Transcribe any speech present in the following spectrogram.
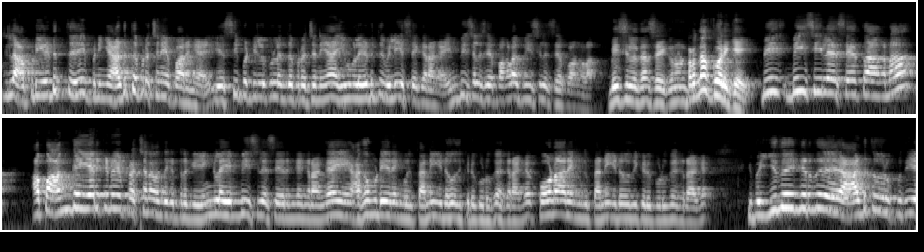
இல்ல. அப்படி எடுத்து இப்ப நீங்க அடுத்த பிரச்சனையை பாருங்க. எஸ்சி பட்டியலுக்குள்ள இந்த பிரச்சனையா? இவங்களை எடுத்து வெளியே சேர்க்கறாங்க. எம்பிசில சேர்ப்பாங்களா? பிசில சேர்ப்பாங்களா? பிசியில் தான் சேர்க்கணுன்றதான் கோரிக்கை. பி பிசில சேர்த்தாங்கன்னா அப்ப அங்க ஏற்கனவே பிரச்சனை வந்துகிட்டு இருக்கு. எங்களை எம்பிசில சேருங்கிறாங்க அகமுடியர் எங்களுக்கு தனி இடஒதுக்கீடு கொடுக்கங்கிறாங்க கோனார் எங்களுக்கு தனி இடஒதுக்கீடு கொடுக்கங்கிறாங்க இப்ப இதுங்கிறது அடுத்து ஒரு புதிய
